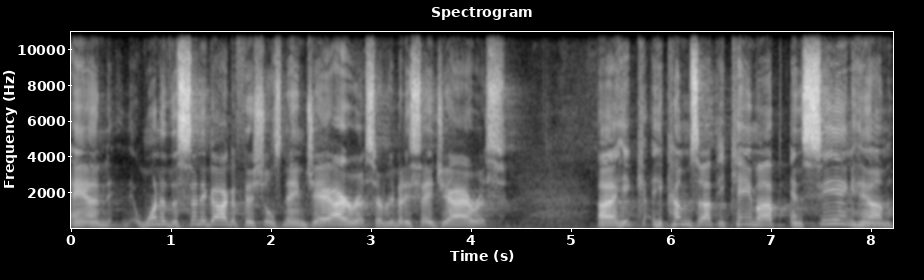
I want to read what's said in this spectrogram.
And one of the synagogue officials named Jairus, everybody say Jairus. Uh, he, he comes up, he came up, and seeing him,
